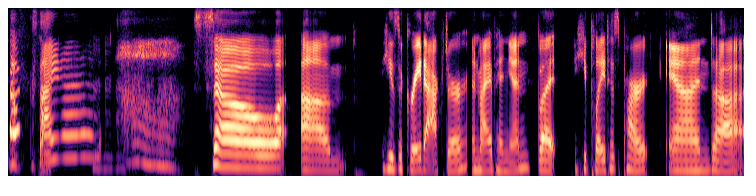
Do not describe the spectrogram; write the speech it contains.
ah! so excited. so um, he's a great actor, in my opinion, but he played his part. And uh,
